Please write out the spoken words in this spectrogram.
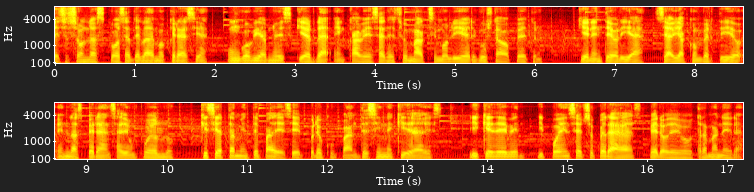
esas son las cosas de la democracia, un gobierno de izquierda en cabeza de su máximo líder Gustavo Petro, quien en teoría se había convertido en la esperanza de un pueblo que ciertamente padece preocupantes inequidades y que deben y pueden ser superadas, pero de otra manera.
